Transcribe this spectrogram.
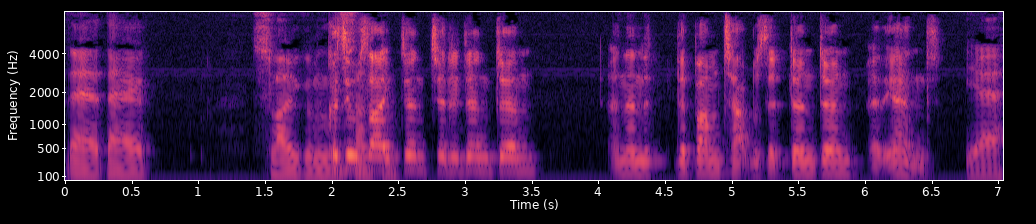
their their slogan was Because it was something- like dun dun dun dun, and then the, the bum tap was a dun dun at the end. yeah,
